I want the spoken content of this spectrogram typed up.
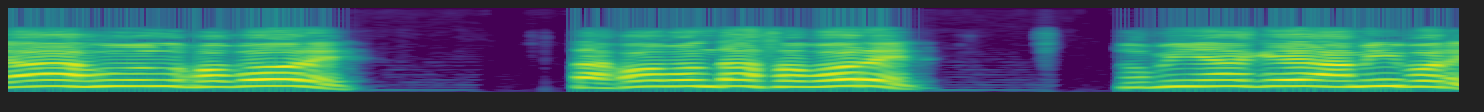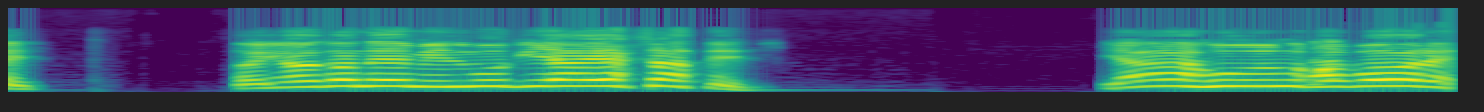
ইয়া হুল খবরে তাহ বন্ধা সবরে তুমি আগে আমি পরে। দুজনে মিলমু গিয়া একসাথে। ইয়া হুল খবরে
